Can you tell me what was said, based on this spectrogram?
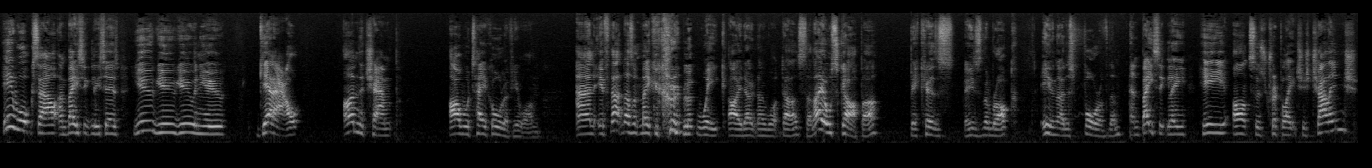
He walks out and basically says, you, you, you and you, get out. I'm the champ. I will take all of you on. And if that doesn't make a group look weak, I don't know what does. So they all scarper because he's The Rock, even though there's four of them. And basically, he answers Triple H's challenge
